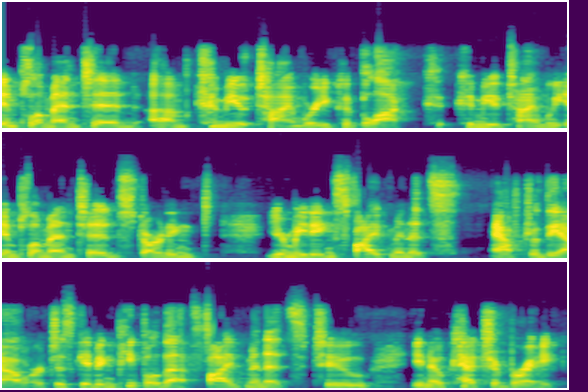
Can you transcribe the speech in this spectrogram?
implemented um, commute time where you could block commute time. We implemented starting your meetings five minutes after the hour, just giving people that five minutes to, you know, catch a break.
